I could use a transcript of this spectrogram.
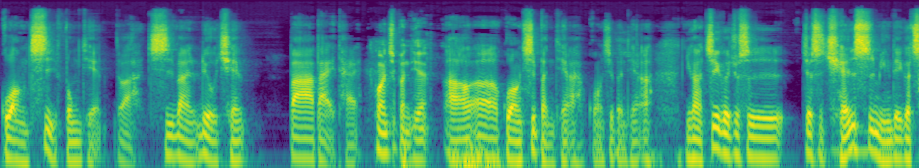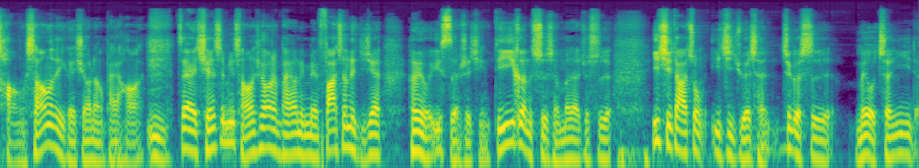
广汽丰田对吧？七万六千八百台，广汽本田啊呃广汽本田啊广汽本田啊，你看这个就是就是前十名的一个厂商的一个销量排行啊，嗯，在前十名厂商销量排行里面发生了几件很有意思的事情。第一个呢是什么呢？就是一汽大众一骑绝尘，这个是没有争议的，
